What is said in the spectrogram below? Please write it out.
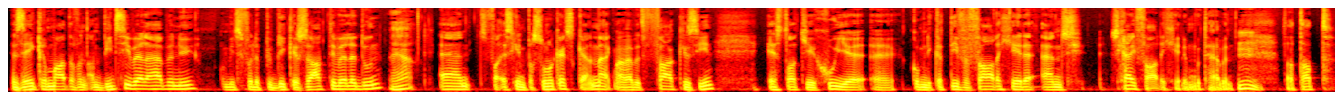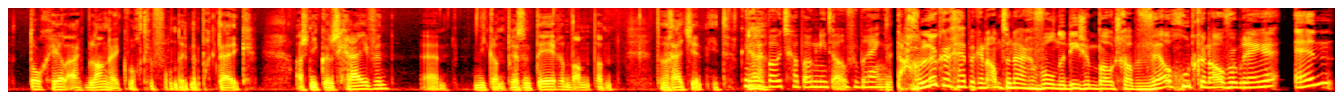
Een zekere mate van ambitie willen hebben nu. Om iets voor de publieke zaak te willen doen. Ja. En het is geen persoonlijkheidskenmerk, maar we hebben het vaak gezien. Is dat je goede uh, communicatieve vaardigheden en schrijfvaardigheden moet hebben. Mm. Dat dat toch heel erg belangrijk wordt gevonden in de praktijk. Als je niet kunt schrijven, uh, niet kan presenteren, dan, dan, dan red je het niet. Kun je ja. je boodschap ook niet overbrengen. Nou, gelukkig heb ik een ambtenaar gevonden die zijn boodschap wel goed kan overbrengen. En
